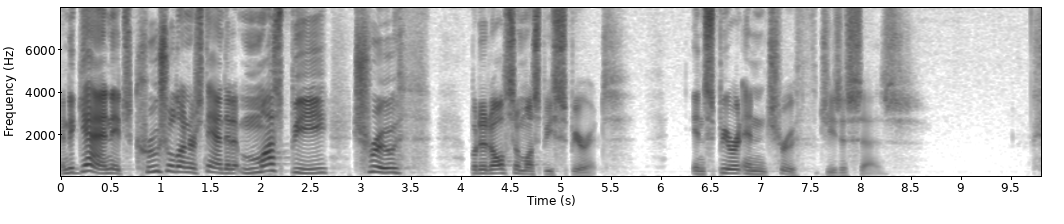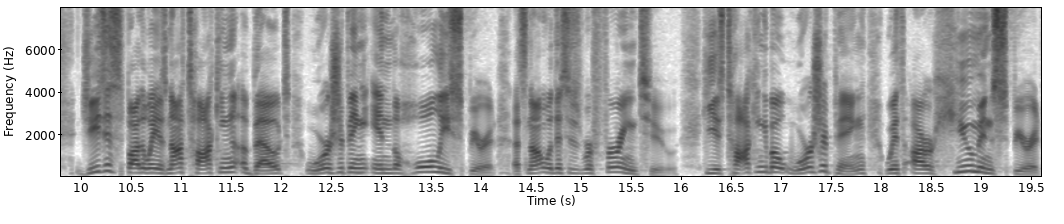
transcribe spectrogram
And again, it's crucial to understand that it must be truth, but it also must be spirit. In spirit and in truth, Jesus says. Jesus, by the way, is not talking about worshiping in the Holy Spirit. That's not what this is referring to. He is talking about worshiping with our human spirit,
